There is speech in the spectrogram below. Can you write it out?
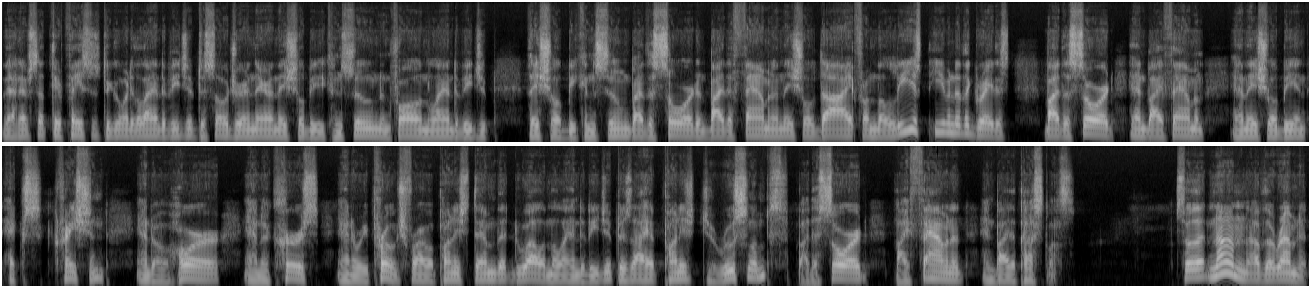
that have set their faces to go into the land of Egypt to sojourn there, and they shall be consumed and fall in the land of Egypt. They shall be consumed by the sword and by the famine, and they shall die from the least even to the greatest by the sword and by famine, and they shall be an execration and a horror and a curse and a reproach, for I will punish them that dwell in the land of Egypt, as I have punished Jerusalem by the sword, by famine, and by the pestilence so that none of the remnant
